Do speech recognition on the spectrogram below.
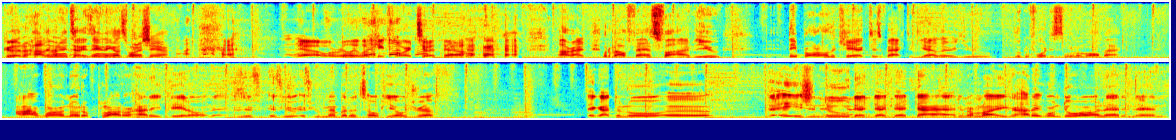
Good Hollywood intel. Is there anything else you want to share? No, we're really looking forward to it though. All right. What about Fast Five? You, they brought all the characters back together. You looking forward to seeing them all back? I want to know the plot on how they did all that. Cause if, if you if you remember the Tokyo Drift, they got the little uh, the Asian dude that, that that died, and I'm like, how they gonna do all that? And then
